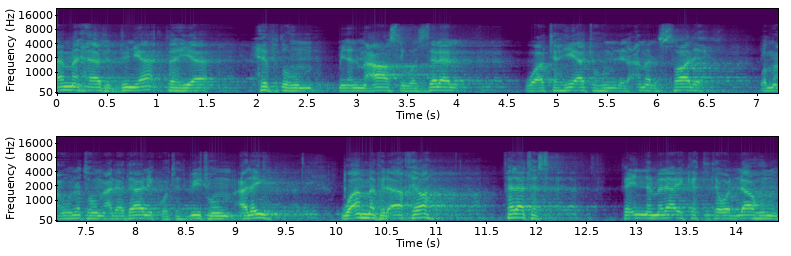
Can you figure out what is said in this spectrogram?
أما الحياة الدنيا فهي حفظهم من المعاصي والزلل وتهيئتهم للعمل الصالح ومعونتهم على ذلك وتثبيتهم عليه. وأما في الآخرة فلا تسأل فإن الملائكة تتولاهم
